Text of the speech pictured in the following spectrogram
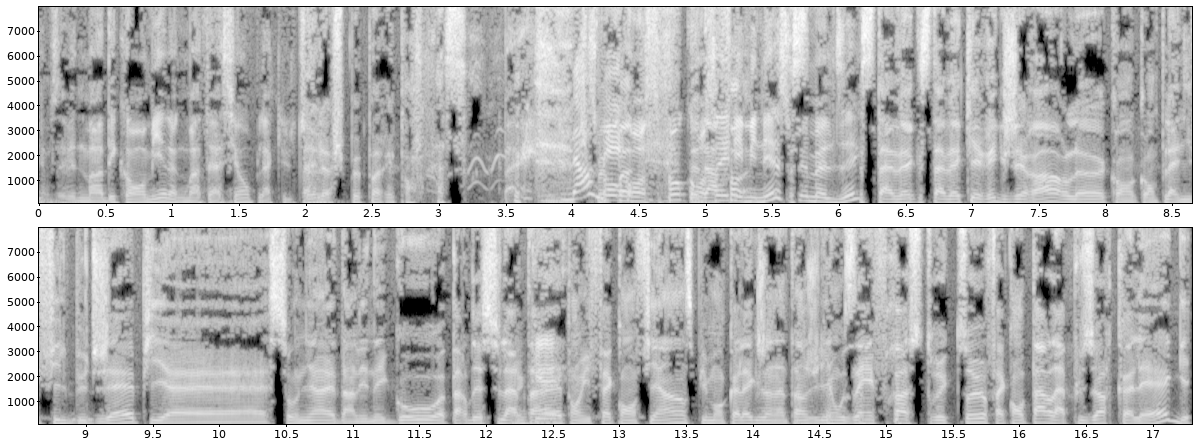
Vous avez demandé combien d'augmentation pour la culture? Ben là, je peux pas répondre à ça. non, Tu veux mais pas pas au conseil des ministres, tu peux me le dire? C'est avec c'est avec Éric Girard là qu'on qu'on planifie le budget puis euh, Sonia est dans les négos euh, par-dessus la tête, on y fait confiance puis mon collègue Jonathan Julien aux infrastructures, fait qu'on parle à plusieurs collègues,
